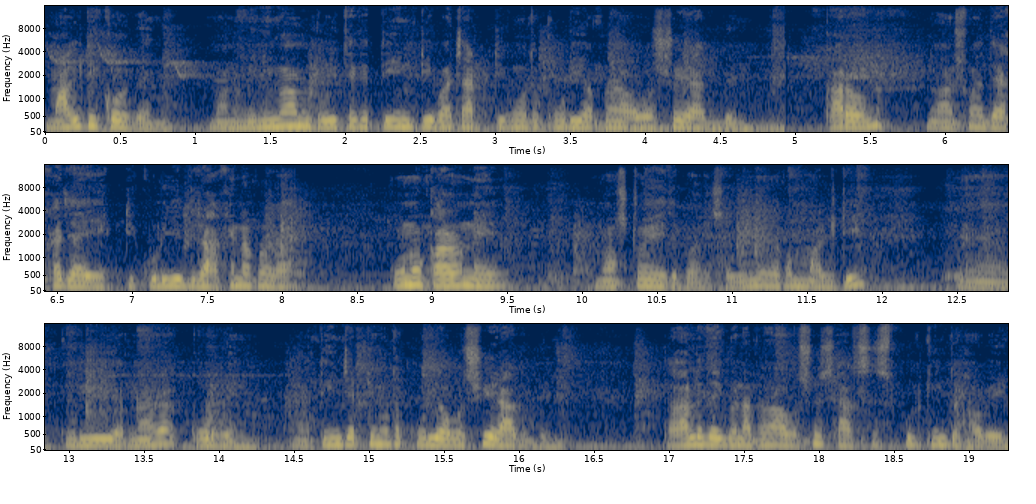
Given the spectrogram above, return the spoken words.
মাল্টি করবেন। মানে মিনিমাম দুই থেকে তিনটি বা চারটি মতো কুড়ি আপনারা অবশ্যই রাখবেন। কারণ, অনেক সময় দেখা যায় একটি কুড়ি যদি রাখেন আপনারা, কোনো কারণে নষ্ট হয়ে যেতে পারে। সেই জন্য এরকম মাল্টি কুড়ি আপনারা করবেন। মানে তিন চারটি মতো কুড়ি অবশ্যই রাখবেন। তাহলে দেখবেন আপনারা অবশ্যই সাকসেসফুল কিন্তু হবেন।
